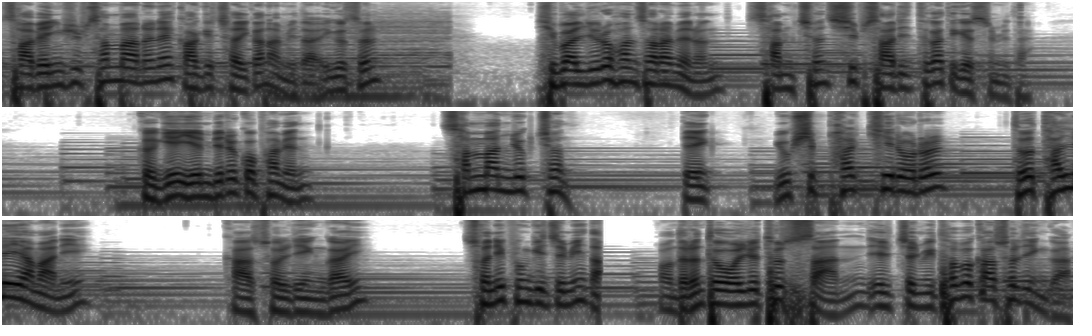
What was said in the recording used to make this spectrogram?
463만원의 가격 차이가 납니다. 이것을 휘발유로 환산하면 3014리터가 되겠습니다. 거기에 연비를 곱하면 36,168km를 더 달려야만이 가솔린과의 손익분기점이 나 오늘은 더 올 뉴 투싼 1.6 터보 가솔린과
